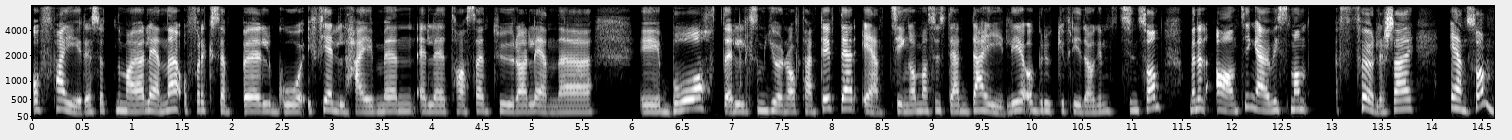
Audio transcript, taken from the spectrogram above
å feire 17. mai alene, og f.eks. gå i fjellheimen eller ta seg en tur alene i båt, eller liksom gjøre noe alternativt. Det er én ting, og man syns det er deilig å bruke fridagen sin sånn, men en annen ting er jo hvis man føler seg ensom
